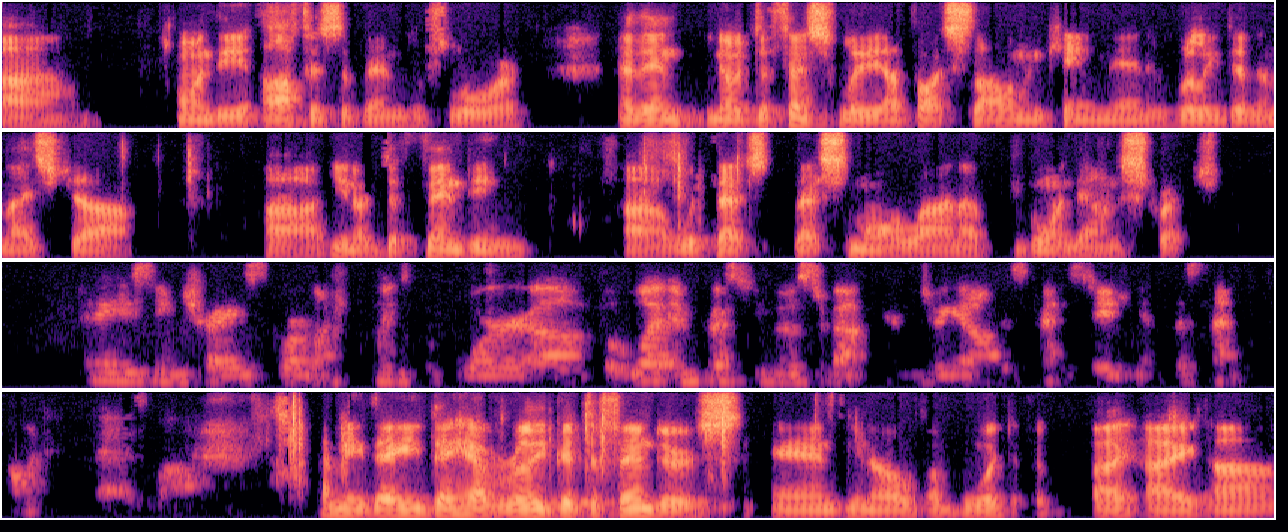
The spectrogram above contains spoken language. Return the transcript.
um, on the offensive end of the floor. And then, you know, defensively, I thought Solomon came in and really did a nice job, uh, you know, defending uh, with that that small lineup going down the stretch. I know you've seen Trey score a bunch of points before, uh, but what impressed you most about him doing it on this kind of stage against this kind of opponent? As well? I mean, they they have really good defenders, and you know uh, what I, I uh,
